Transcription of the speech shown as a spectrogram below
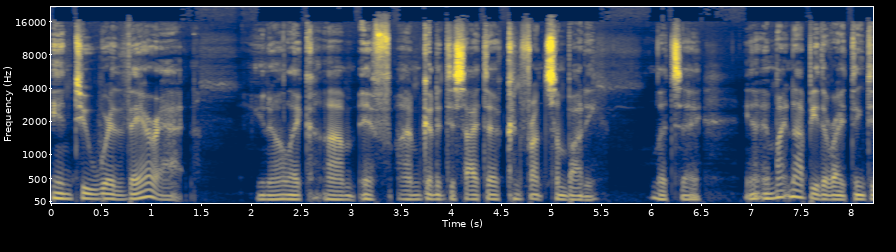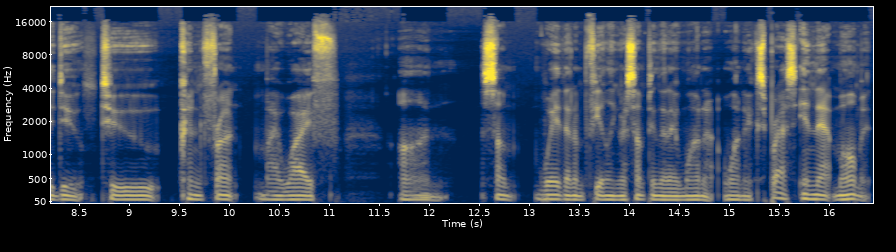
into where they're at you know like um, if i'm going to decide to confront somebody let's say you know, it might not be the right thing to do to confront my wife on some way that i'm feeling or something that i want to want to express in that moment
